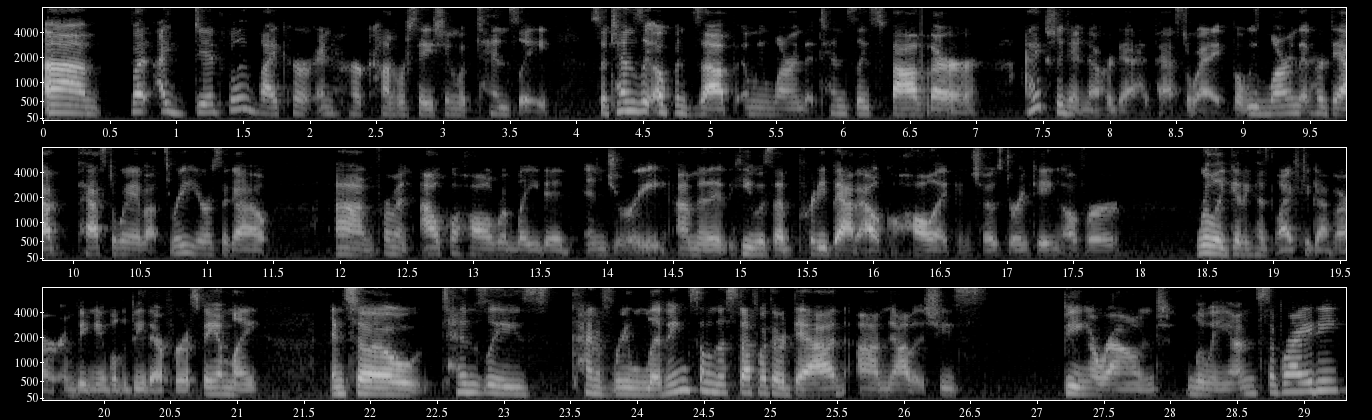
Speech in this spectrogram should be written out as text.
Um, but I did really like her in her conversation with Tinsley. So Tinsley opens up and we learn that Tinsley's father, I actually didn't know her dad had passed away, but we learned that her dad passed away about three years ago um, from an alcohol related injury. Um, that he was a pretty bad alcoholic and chose drinking over really getting his life together and being able to be there for his family. And so Tinsley's kind of reliving some of the stuff with her dad um, now that she's being around Luann's sobriety.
